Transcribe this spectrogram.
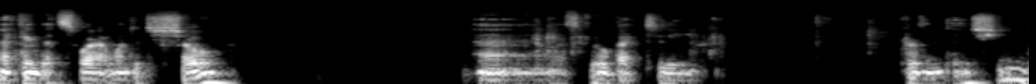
I think that's what I wanted to show. Let's go back to the presentation.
